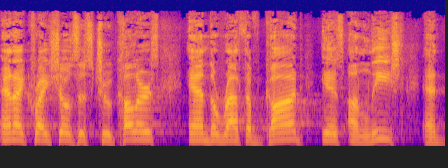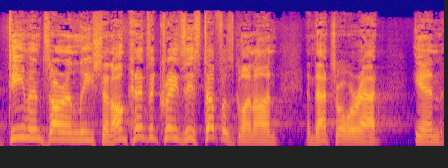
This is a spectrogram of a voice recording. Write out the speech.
Antichrist shows his true colors and the wrath of God is unleashed and demons are unleashed and all kinds of crazy stuff is going on. And that's where we're at in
